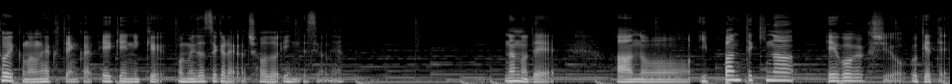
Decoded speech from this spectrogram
TOEIC700 点から英検2級を目指すぐらいがちょうどいいんですよね。なのであの一般的な英語学習を受けて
